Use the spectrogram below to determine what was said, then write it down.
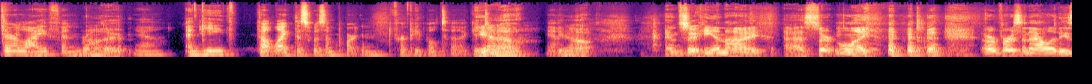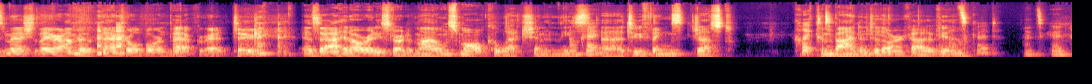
their life, and Right. yeah. And he felt like this was important for people to get Yeah. to know. Yeah. And so he and I uh, certainly, our personalities mesh there. I'm a natural born pack rat too. And so I had already started my own small collection, and these Okay. uh, two things just Clicked. combined into the archive. Yeah. That's good. That's good.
